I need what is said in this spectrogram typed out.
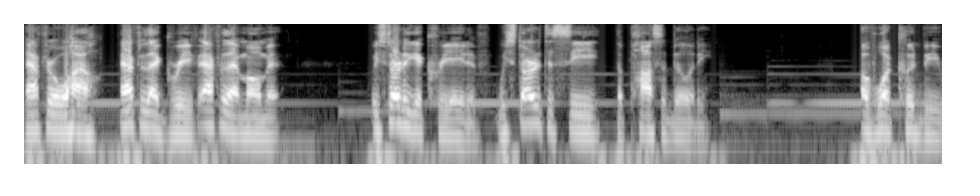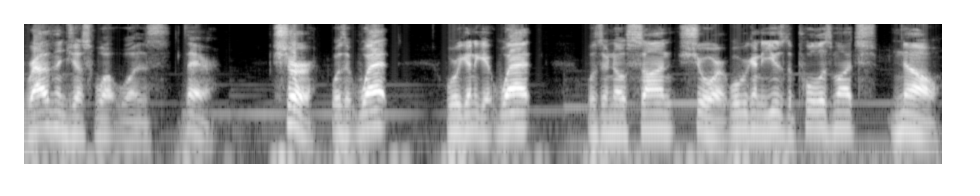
after a while, after that grief, after that moment, we started to get creative. We started to see the possibility of what could be rather than just what was there. Sure, was it wet? Were we going to get wet? Was there no sun? Sure. Were we going to use the pool as much? No.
